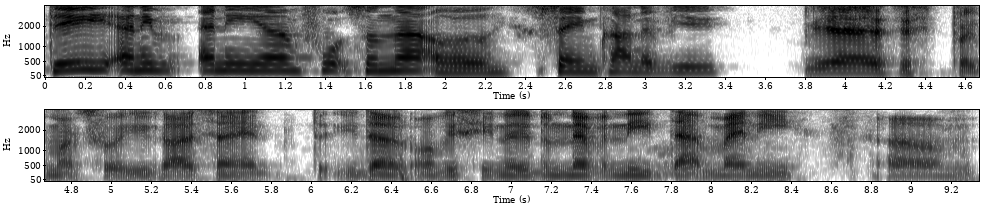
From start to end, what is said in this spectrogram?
D, any any um, thoughts on that, or same kind of view? Yeah, it's just pretty much what you guys saying. You don't obviously you never need that many. Um,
